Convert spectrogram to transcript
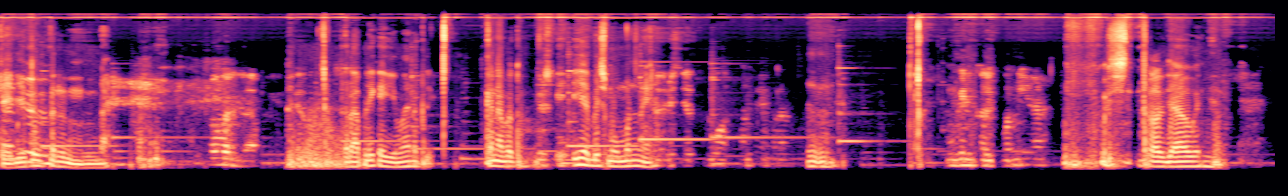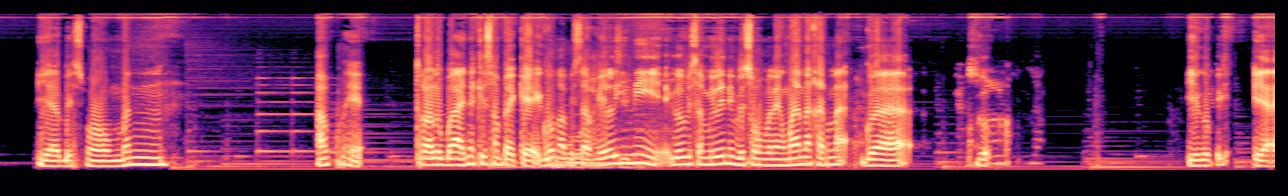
Kayak gitu pernah Gua baru ngelakuin. Rapli kayak gimana Pli? kenapa tuh Iya best pernah. Mm-mm. mungkin California terlalu jauh nih. Ya best moment apa ya? Terlalu banyak sih sampai kayak gue nggak bisa milih nih. Gue bisa milih nih best moment yang mana karena gue gue ya gue pikir ya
